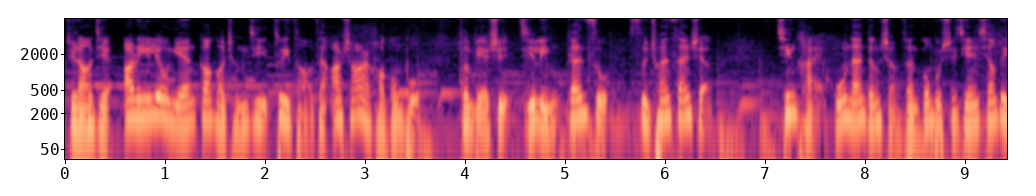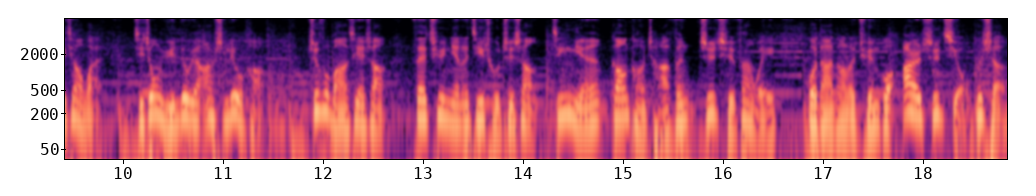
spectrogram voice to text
据了解，二零一六年高考成绩最早在二十二号公布，分别是吉林、甘肃、四川三省，青海、湖南等省份公布时间相对较晚，集中于六月二十六号。支付宝介绍，在去年的基础之上，今年高考查分支持范围扩大到了全国二十九个省，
